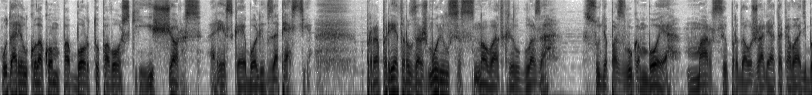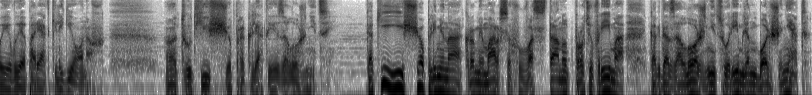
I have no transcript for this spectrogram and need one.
Ударил кулаком по борту повозки. Еще раз. Резкая боль в запястье. Пропретор зажмурился, снова открыл глаза. Судя по звукам боя, Марсы продолжали атаковать боевые порядки легионов. А тут еще проклятые заложницы. Какие еще племена, кроме Марсов, восстанут против Рима, когда заложницу римлян больше нет?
